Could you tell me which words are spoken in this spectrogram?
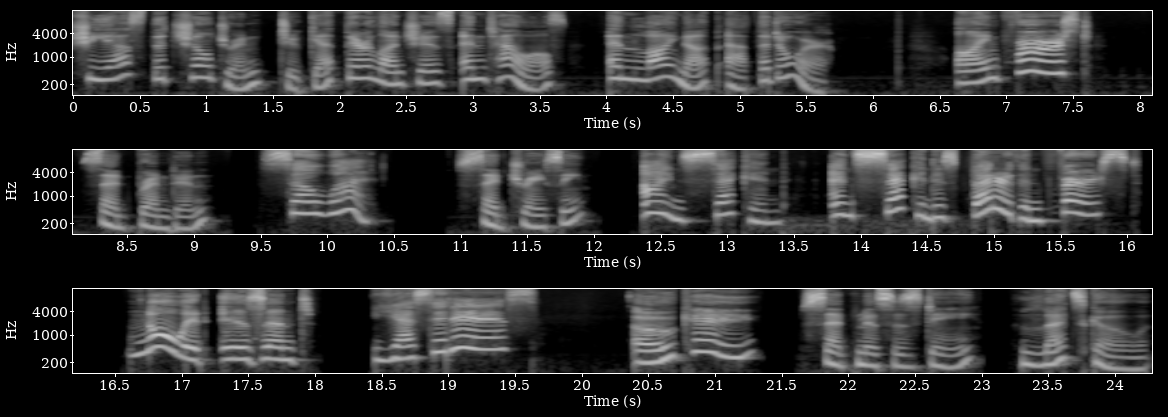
she asked the children to get their lunches and towels and line up at the door. I'm first, said Brendan. So what? said Tracy. I'm second, and second is better than first. No, it isn't. Yes, it is. Okay, said Mrs. D. Let's go.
